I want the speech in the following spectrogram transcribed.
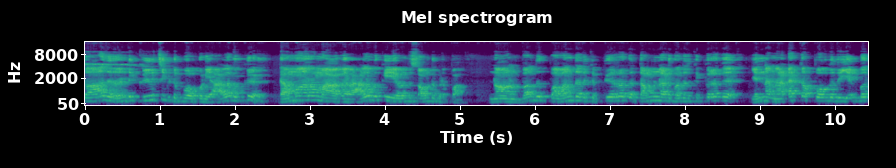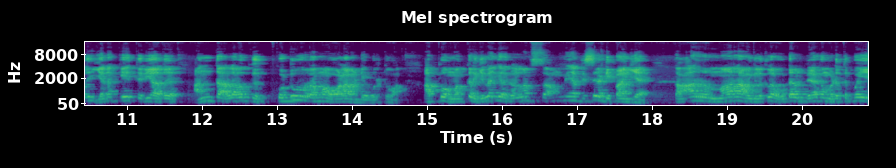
காது ரெண்டு கிழிச்சுக்கிட்டு போகக்கூடிய அளவுக்கு டமாரம் ஆகிற அளவுக்கு வந்து சவுண்டு கொடுப்பான். நான் வந்து இப்போ வந்ததுக்கு பிறகு தமிழ்நாடுக்கு வந்ததுக்கு பிறகு என்ன நடக்க போகுது என்பது எனக்கே தெரியாது. அந்த அளவுக்கு கொடூரமா ஓலா வண்டியை உருட்டுவான். அப்போ மக்கள் இளைஞர்கள் எல்லாம் செம்மையா விசில் அடிப்பாங்க. தாறு மாற அவங்களுக்குலாம் உடல் வேகம் எடுத்து போய்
